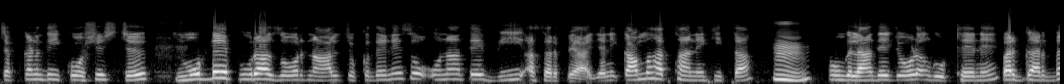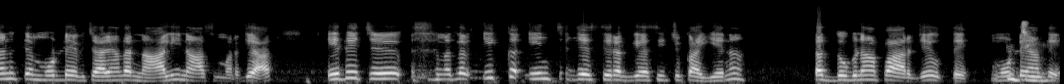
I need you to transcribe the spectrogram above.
ਚੱਕਣ ਦੀ ਕੋਸ਼ਿਸ਼ 'ਚ ਮੋਢੇ ਪੂਰਾ ਜ਼ੋਰ ਨਾਲ ਚੁੱਕਦੇ ਨੇ ਸੋ ਉਹਨਾਂ ਤੇ ਵੀ ਅਸਰ ਪਿਆ। ਯਾਨੀ ਕੰਮ ਹੱਥਾਂ ਨੇ ਕੀਤਾ ਹੂੰ। ਉਂਗਲਾਂ ਦੇ ਜੋੜ ਅੰਗੂਠੇ ਨੇ ਪਰ ਗਰਦਨ ਤੇ ਮੋਢੇ ਵਿਚਾਰਿਆਂ ਦਾ ਨਾਲ ਹੀ ਨਾਸ ਮਰ ਗਿਆ। ਇਹਦੇ 'ਚ ਮਤਲਬ 1 ਇੰਚ ਜੇ ਸਿਰ ਅੱਗੇ ਅਸੀਂ ਝੁਕਾਈਏ ਨਾ ਤਾਂ ਦੁੱਗਣਾ ਭਾਰ ਜੇ ਉੱਤੇ ਮੋਢਿਆਂ ਤੇ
